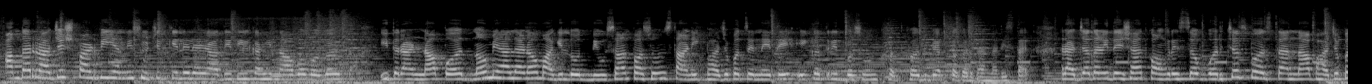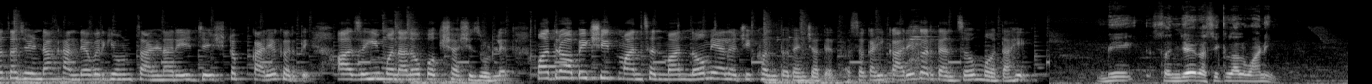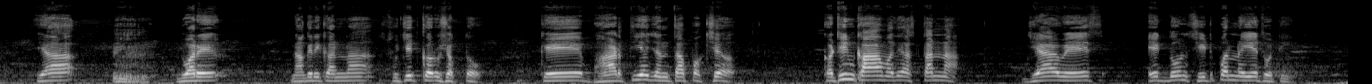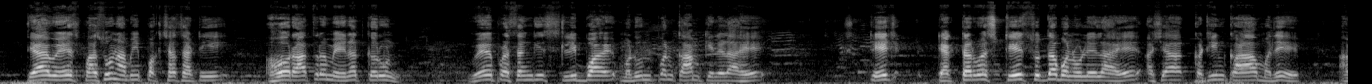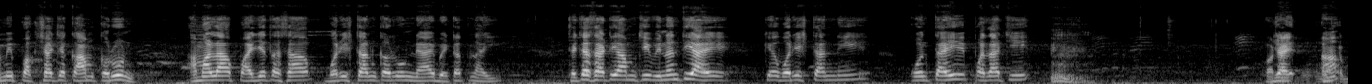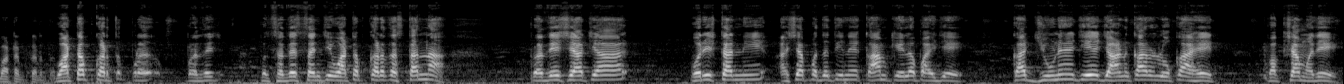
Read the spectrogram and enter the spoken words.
आमदार राजेश पाडवी यांनी सूचित केलेल्या यादीतील काही नावं वगळता इतरांना पद न मिळाल्यानं मागील दोन दिवसांपासून स्थानिक भाजपचे नेते एकत्रित बसून खतखत व्यक्त करताना दिसत आहेत राज्यात आणि देशात काँग्रेसचं वर्चस्व असताना भाजपचा झेंडा खांद्यावर घेऊन चालणारे ज्येष्ठ कार्यकर्ते आजही मनानं पक्षाशी जोडलेत. मात्र अपेक्षित मानसन्मान न मिळाल्याची खंत त्यांच्यात आहेत असं काही कार्यकर्त्यांचं मत आहे. मी संजय रसिकलाल वाणी या द्वारे नागरिकांना सूचित करू शकतो की भारतीय जनता पक्ष कठीण काळामध्ये असताना ज्यावेळेस एक दोन सीट पण नाही येत होती त्यावेळेसपासून आम्ही पक्षासाठी अहोरात्र मेहनत करून वेळप्रसंगी स्लिप बॉय म्हणून पण काम केलेलं आहे. स्टेज ट्रॅक्टरवर स्टेजसुद्धा बनवलेला आहे. अशा कठीण काळामध्ये आम्ही पक्षाचे काम करून आम्हाला पाहिजे तसा वरिष्ठांकडून न्याय भेटत नाही. त्याच्यासाठी आमची विनंती आहे की वरिष्ठांनी कोणत्याही पदाची हां? वाटप करतात वाटप करत प्र प्रदेश सदस्यांची वाटप करत असताना प्रदेशाच्या वरिष्ठांनी अशा पद्धतीने काम केलं पाहिजे का जुने जे जाणकार लोक आहेत पक्षामध्ये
